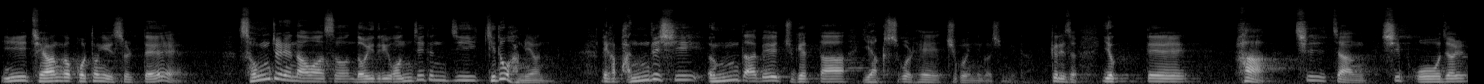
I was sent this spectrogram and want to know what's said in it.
이 재앙과 고통이 있을 때 성전에 나와서 너희들이 언제든지 기도하면 내가 반드시 응답해 주겠다 약속을 해 주고 있는 것입니다. 그래서 역대하 7장 15절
